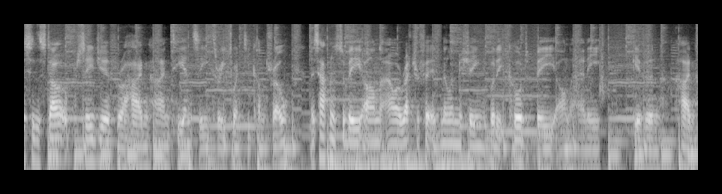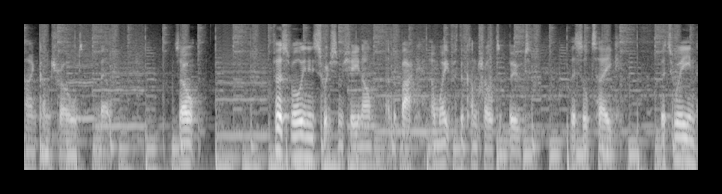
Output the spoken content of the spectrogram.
This is the startup procedure for a Heidenhain TNC 320 control. This happens to be on our retrofitted milling machine, but it could be on any given Heidenhain controlled mill. So, first of all, you need to switch the machine on at the back and wait for the control to boot. This will take between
